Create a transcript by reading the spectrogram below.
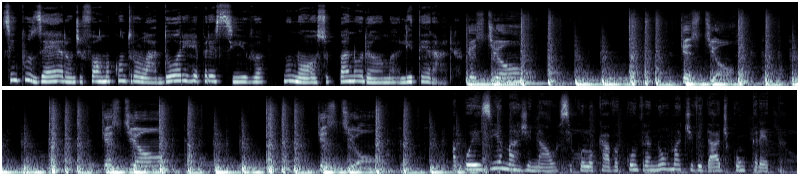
se impuseram de forma controladora e repressiva no nosso panorama literário. Question. Question. Question. Question. A poesia marginal se colocava contra a normatividade concreta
